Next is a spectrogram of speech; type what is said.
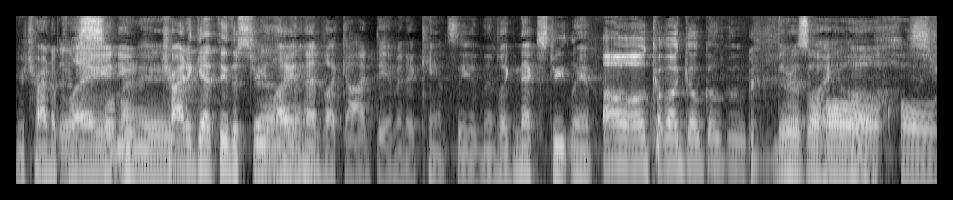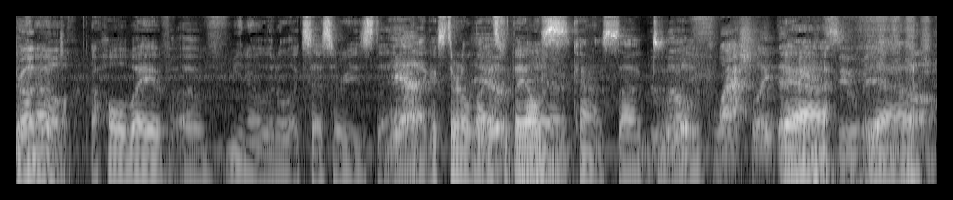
you're trying to There's play so and you many- try to get through the street light, and then like God damn it, I can't see, and then like next street lamp, oh, oh come on, go go go. there's a Like, whole oh, whole you know, struggle. A whole way of, of you know little accessories that Yeah. have like external lights, Yeah. but they all Yeah. kind of sucked. The little like- flashlight that Yeah, made zoom in. yeah. Oh,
